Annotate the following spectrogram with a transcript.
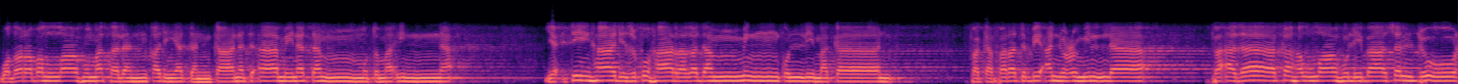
وضرب الله مثلا قرية كانت آمنة مطمئنة يأتيها رزقها رغدا من كل مكان. فكفرت بأنعم الله فأذاقها الله لباس الجوع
